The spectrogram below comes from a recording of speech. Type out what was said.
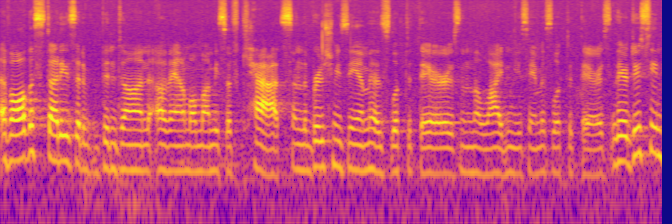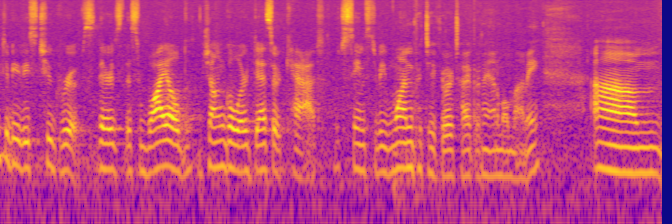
of all the studies that have been done of animal mummies of cats, and the British Museum has looked at theirs, and the Leiden Museum has looked at theirs, there do seem to be these two groups. There's this wild jungle or desert cat, which seems to be one particular type of animal mummy. Um,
